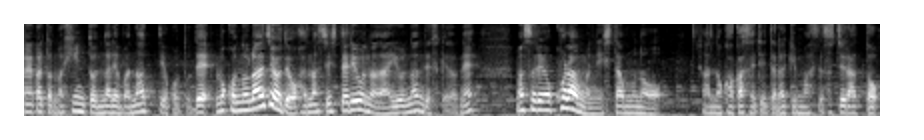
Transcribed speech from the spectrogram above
え方のヒントになればなっていうことで、まあ、このラジオでお話ししてるような内容なんですけどね、まあ、それをコラムにしたものをあの書かせていただきましてそちらと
